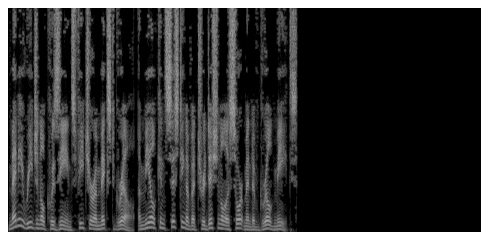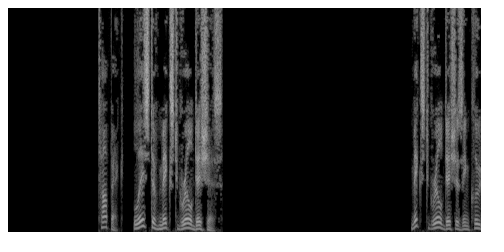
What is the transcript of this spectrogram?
Many regional cuisines feature a mixed grill, a meal consisting of a traditional assortment of grilled meats. List of mixed grill dishes Mixed grill dishes include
